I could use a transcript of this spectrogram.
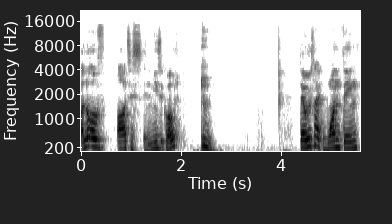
A lot of artists in the music world, there was like one thing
